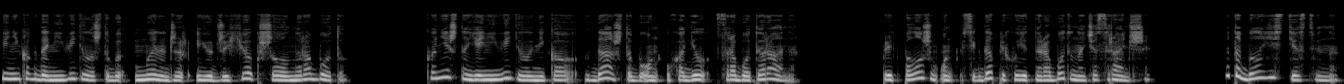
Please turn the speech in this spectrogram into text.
я никогда не видела, чтобы менеджер Юджи Хёк шел на работу. Конечно, я не видела никогда, чтобы он уходил с работы рано. Предположим, он всегда приходит на работу на час раньше. Это было естественно.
